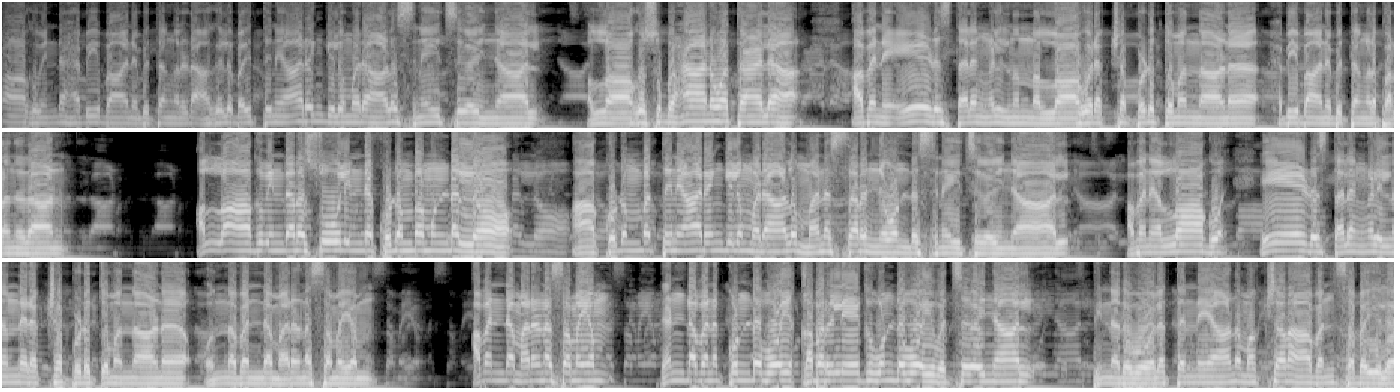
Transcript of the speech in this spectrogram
അള്ളാഹുവിന്റെ ഹബീബാ നബി തങ്ങളുടെ അഖില ബൈത്തിനെ ആരെങ്കിലും ഒരാൾ സ്നേഹിച്ചു കഴിഞ്ഞാൽ അള്ളാഹു സുബാനു വ തആല അവനെ ഏഴ് സ്ഥലങ്ങളിൽ നിന്ന് അള്ളാഹു രക്ഷപ്പെടുത്തുമെന്നാണ് ഹബീബാ നബി തങ്ങൾ പറഞ്ഞതാണ്. അള്ളാഹുവിന്റെ റസൂലിന്റെ കുടുംബമുണ്ടല്ലോ. ആ കുടുംബത്തിന് ആരെങ്കിലും ഒരാൾ മനസ്സറിഞ്ഞുകൊണ്ട് സ്നേഹിച്ചു കഴിഞ്ഞാൽ അവനെ അള്ളാഹു ഏഴ് സ്ഥലങ്ങളിൽ നിന്ന് രക്ഷപ്പെടുത്തുമെന്നാണ് ഒന്നവന്റെ മരണസമയം. അവന്റെ മരണസമയം രണ്ടവനെ കൊണ്ടുപോയി ഖബറിലേക്ക് കൊണ്ടുപോയി വെച്ചു കഴിഞ്ഞാൽ പിന്നെ അതുപോലെ തന്നെയാണ് മക്ഷറാവൻ സഭയിൽ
